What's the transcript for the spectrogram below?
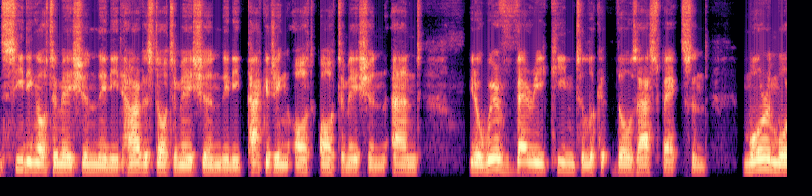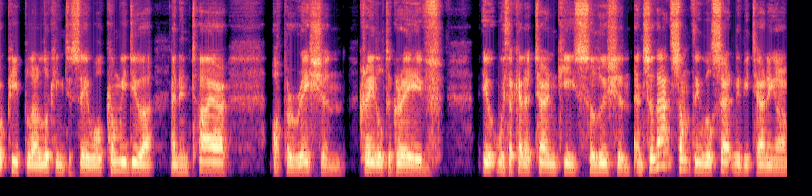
seeding automation, they need harvest automation, they need packaging aut- automation. And, you know, we're very keen to look at those aspects. And more and more people are looking to say, well, can we do a, an entire operation cradle to grave with a kind of turnkey solution. And so that's something we'll certainly be turning our,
